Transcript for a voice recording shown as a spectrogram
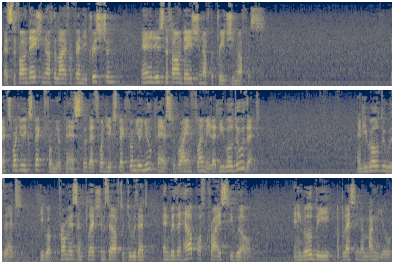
That's the foundation of the life of any Christian, and it is the foundation of the preaching office. That's what you expect from your pastor. That's what you expect from your new pastor, Brian Fleming, that he will do that. And he will do that. He will promise and pledge himself to do that. And with the help of Christ, he will. And he will be a blessing among you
